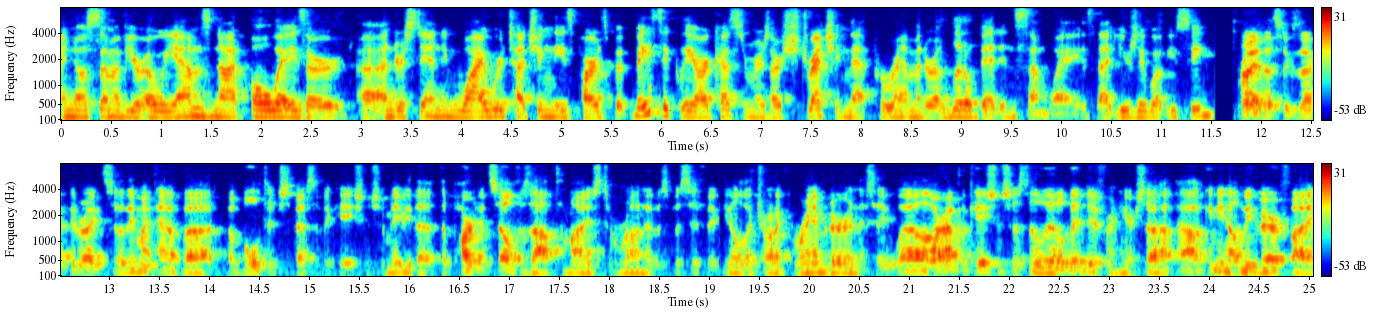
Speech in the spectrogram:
i know some of your oems not always are uh, understanding why we're touching these parts but basically our customers are stretching that parameter a little bit in some way. Is that usually what you see Right, that's exactly right. So they might have a, a, voltage specification. So maybe the, the part itself is optimized to run at a specific, you know, electronic parameter. And they say, well, our application is just a little bit different here. So how, how, can you help me verify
